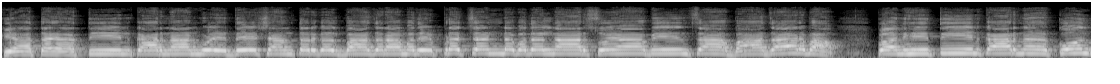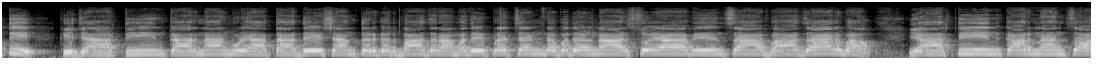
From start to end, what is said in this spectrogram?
की आता या तीन कारणांमुळे देशांतर्गत बाजारामध्ये प्रचंड बदलणार सोयाबीनचा बाजारभाव. पण ही तीन कारण कोणती? की ज्या तीन कारणांमुळे आता देशांतर्गत बाजारामध्ये प्रचंड बदलणार सोयाबीनचा बाजारभाव? या तीन कारणांचा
